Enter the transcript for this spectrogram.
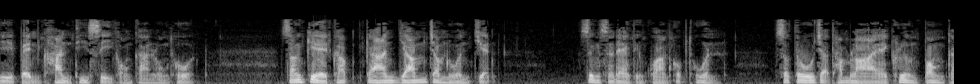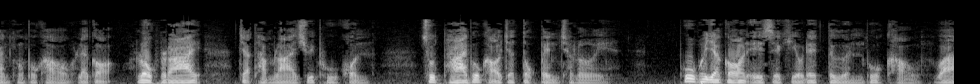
นี่เป็นขั้นที่สี่ของการลงโทษ สังเกตครับการย้ำจำนวนเจ็ดซึ่งแสดงถึงความครบถ้วนศัตรูจะทำลายเครื่องป้องกันของพวกเขา และก็โรคร้ายจะทำลายชีวิตผู้คน สุดท้ายพวกเขาจะตกเป็นเฉลย ผู้พยากรณ์เอเสเคียวได้เตือนพวกเขาว่า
